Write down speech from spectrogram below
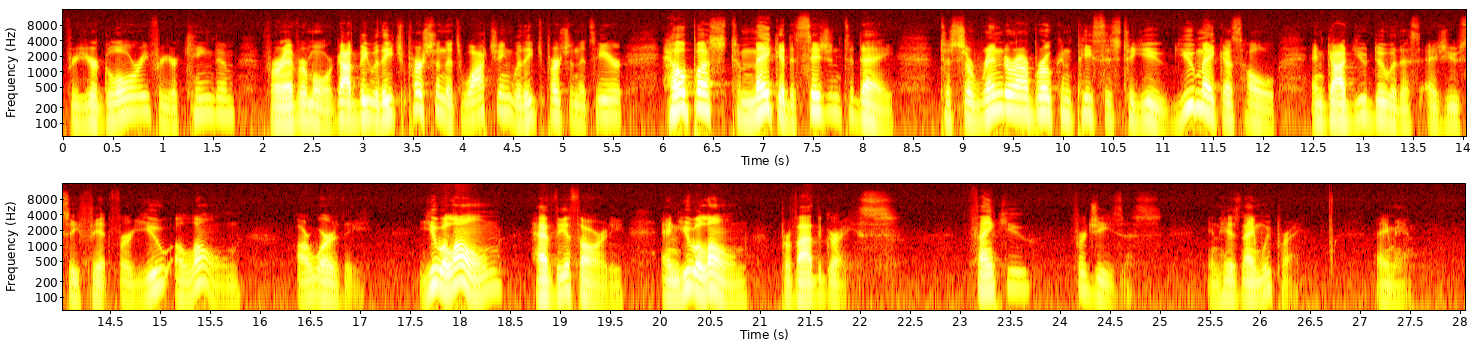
for your glory, for your kingdom forevermore. God, be with each person that's watching, with each person that's here. Help us to make a decision today to surrender our broken pieces to you. You make us whole. And God, you do with us as you see fit, for you alone are worthy. You alone have the authority, and you alone provide the grace. Thank you for Jesus. In his name we pray. Amen.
